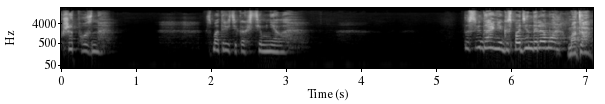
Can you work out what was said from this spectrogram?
Уже поздно. Смотрите, как стемнело. До свидания, господин Делямоль. Мадам!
